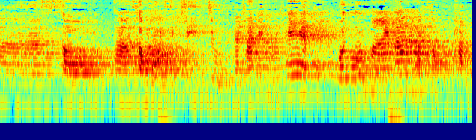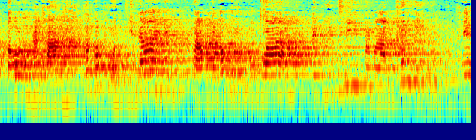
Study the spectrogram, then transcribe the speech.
อ่าสองอ่า214จุดนะคะในกรุงเทพบนต้นไม้มากกว่า2,000ต้นนะคะ แล้วก็ผลที่ได้เนี่ยครับแล้วก็พบว่าในพื้นที่ประมาณครึ่งหนึ่งของกรุงเทพ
